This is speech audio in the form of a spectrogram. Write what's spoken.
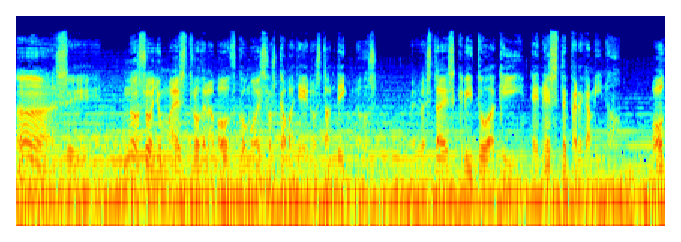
Ah, sí. No soy un maestro de la voz como esos caballeros tan dignos, pero está escrito aquí, en este pergamino. Od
